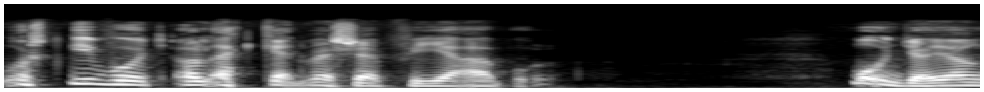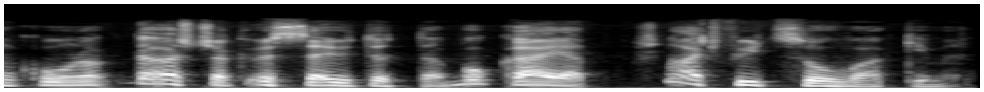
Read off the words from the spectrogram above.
Most ki volt a legkedvesebb fiából? Mondja Jankónak, de az csak összeütötte a bokáját, s nagy fügyszóval kiment.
